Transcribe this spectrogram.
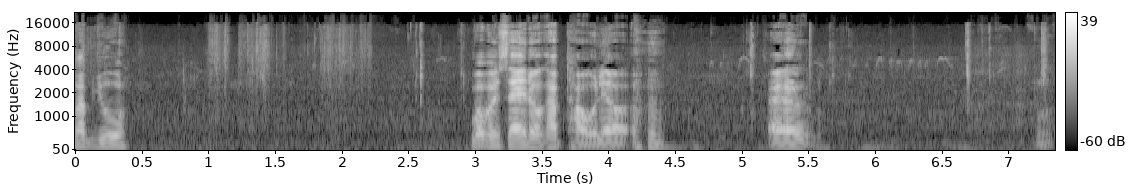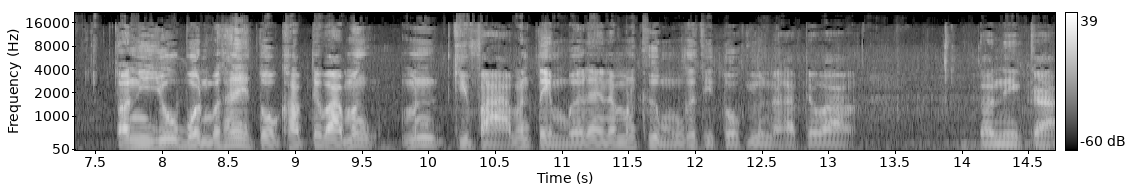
ครับอยู่ว่าไปไซดอกครับเถ่าแล้วเออ ตอนนี้อยู่บนบ่ท่านได้ตกครับ แต่ว่ามันมันขี่ฝามันเต็มเบอร์เลยนะมันขึ้นมันก็สิตกอยู่นะครับ แต่ว่า ตอนนี้กับ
